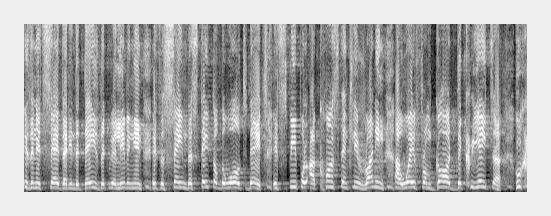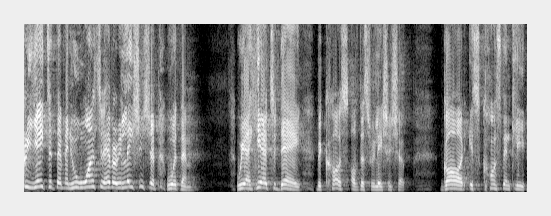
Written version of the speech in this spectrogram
Isn't it said that in the days that we are living in, it's the same? The state of the world today, its people are constantly running away from God, the Creator, who created them and who wants to have a relationship with them. We are here today because of this relationship. God is constantly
